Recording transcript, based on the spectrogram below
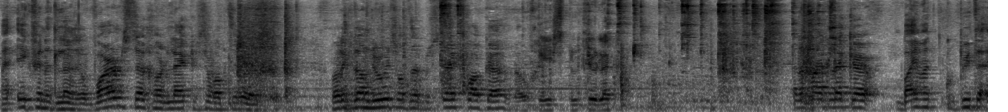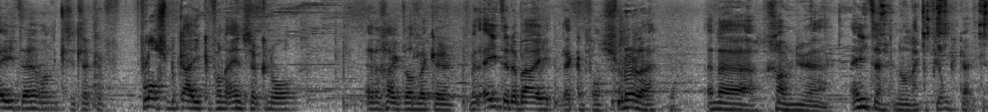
Maar ik vind het warmste gewoon het lekkerste wat er is. Wat ik dan doe is wat het bestek pakken. Logisch, natuurlijk. En dan ga ik lekker bij mijn computer eten, want ik zit lekker vlogs bekijken van Enzo Knol. En dan ga ik dat lekker met eten erbij, lekker van smullen. En uh, gaan we nu eh, eten en dan lekker een filmpje kijken.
